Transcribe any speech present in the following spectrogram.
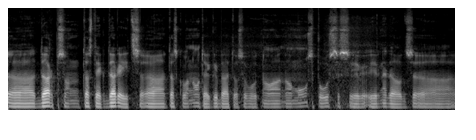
uh, darbs, un tas tiek darīts. Uh, tas, ko noteikti gribētos no, no mūsu puses, ir, ir nedaudz uh,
